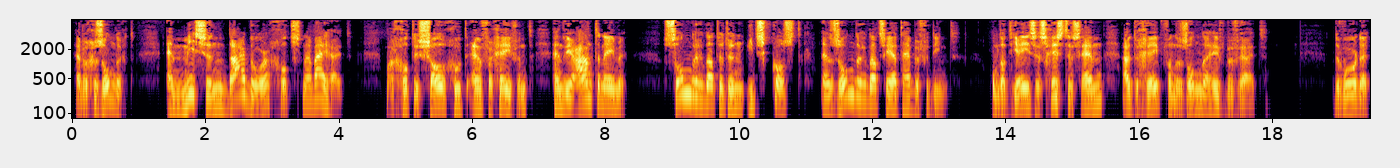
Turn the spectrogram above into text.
hebben gezondigd en missen daardoor Gods nabijheid. Maar God is zo goed en vergevend hen weer aan te nemen, zonder dat het hun iets kost en zonder dat ze het hebben verdiend, omdat Jezus Christus hen uit de greep van de zonde heeft bevrijd. De woorden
